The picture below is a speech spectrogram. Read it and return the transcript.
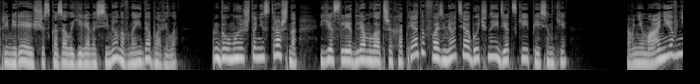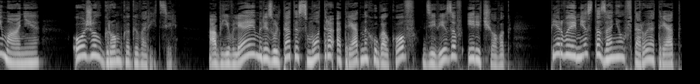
примиряюще сказала Елена Семеновна и добавила. «Думаю, что не страшно, если для младших отрядов возьмете обычные детские песенки». «Внимание, внимание!» — ожил громкоговоритель. «Объявляем результаты смотра отрядных уголков, девизов и речевок. Первое место занял второй отряд.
